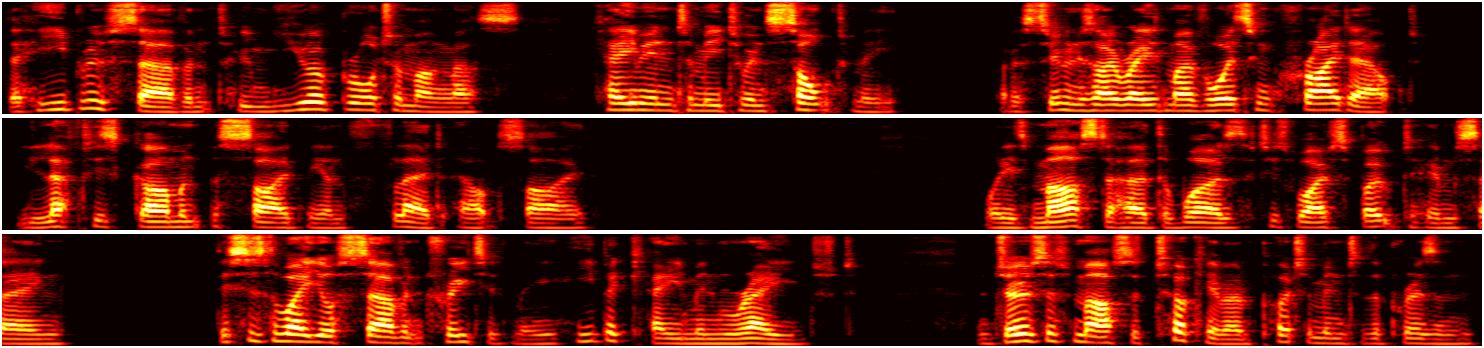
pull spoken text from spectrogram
The Hebrew servant whom you have brought among us came in to me to insult me, but as soon as I raised my voice and cried out, he left his garment beside me and fled outside. When his master heard the words that his wife spoke to him, saying, This is the way your servant treated me, he became enraged. And Joseph's master took him and put him into the prison,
